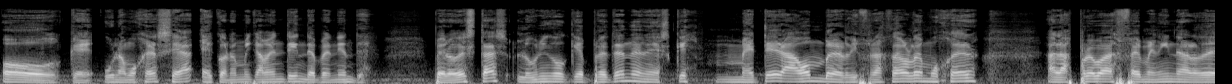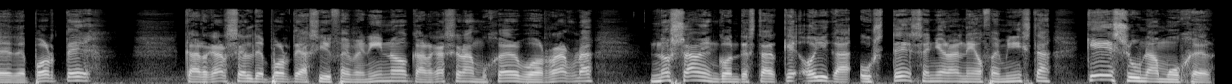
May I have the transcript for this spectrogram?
O que una mujer sea económicamente independiente. Pero estas lo único que pretenden es que meter a hombres disfrazados de mujer a las pruebas femeninas de deporte, cargarse el deporte así femenino, cargarse a la mujer, borrarla. No saben contestar que, oiga, usted, señora neofeminista, ¿qué es una mujer?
